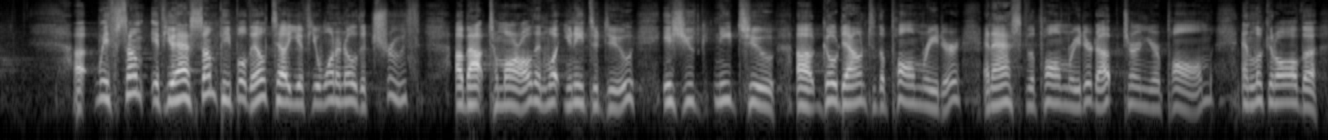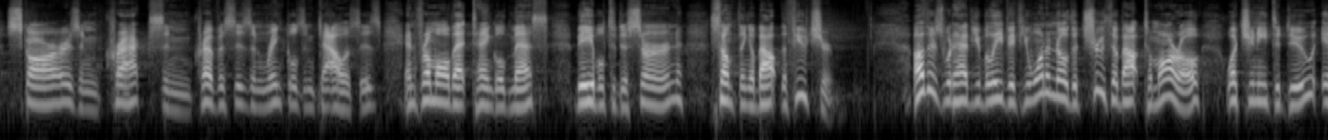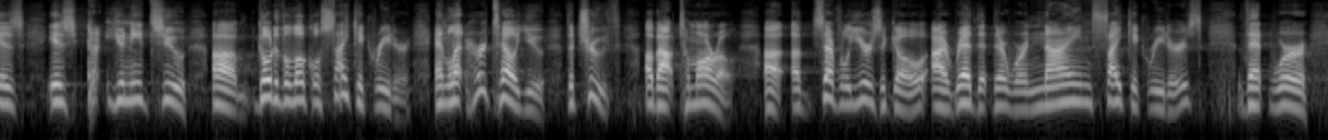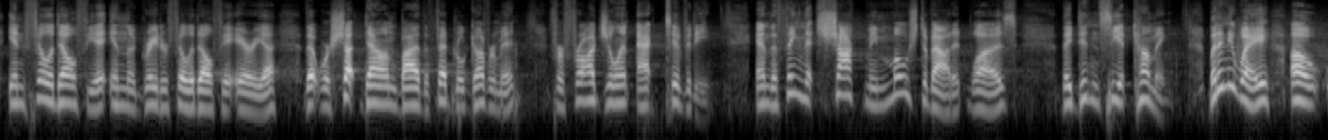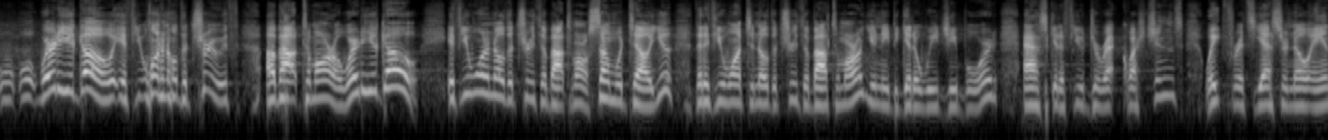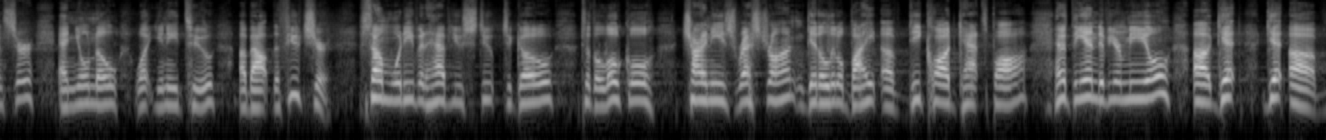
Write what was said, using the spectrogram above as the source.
Uh, if, some, if you ask some people, they'll tell you if you want to know the truth about tomorrow, then what you need to do is you need to uh, go down to the palm reader and ask the palm reader to upturn your palm and look at all the scars and cracks and crevices and wrinkles and calluses, and from all that tangled mess, be able to discern something about the future. Others would have you believe if you want to know the truth about tomorrow, what you need to do is, is you need to um, go to the local psychic reader and let her tell you the truth about tomorrow. Uh, uh, several years ago, I read that there were nine psychic readers that were in Philadelphia, in the greater Philadelphia area, that were shut down by the federal government for fraudulent activity. And the thing that shocked me most about it was they didn't see it coming. But anyway, uh, where do you go if you want to know the truth about tomorrow? Where do you go if you want to know the truth about tomorrow? Some would tell you that if you want to know the truth about tomorrow, you need to get a Ouija board, ask it a few direct questions, wait for its yes or no answer, and you'll know what you need to about the future. Some would even have you stoop to go to the local Chinese restaurant and get a little bite of declawed cat's paw. And at the end of your meal, uh, get, get a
